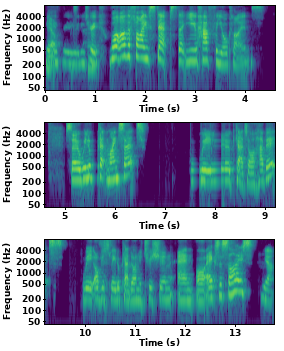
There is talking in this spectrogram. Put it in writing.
Yeah. It's really, really true. What are the five steps that you have for your clients? So we look at mindset, we look at our habits, we obviously look at our nutrition and our exercise, Yeah.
